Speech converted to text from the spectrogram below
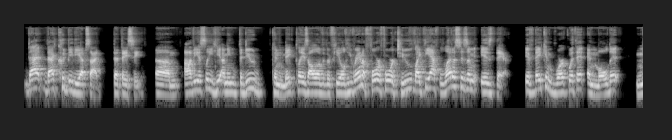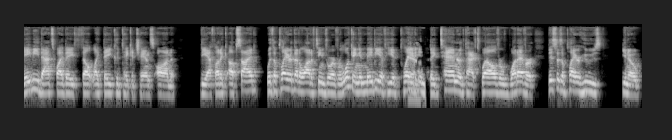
That that could be the upside that they see. Um, obviously, he I mean the dude can make plays all over the field. He ran a 4-4-2. Like the athleticism is there. If they can work with it and mold it, maybe that's why they felt like they could take a chance on the athletic upside with a player that a lot of teams were overlooking. And maybe if he had played Yeah. in the Big Ten or the Pac 12 or whatever, this is a player who's, you know,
